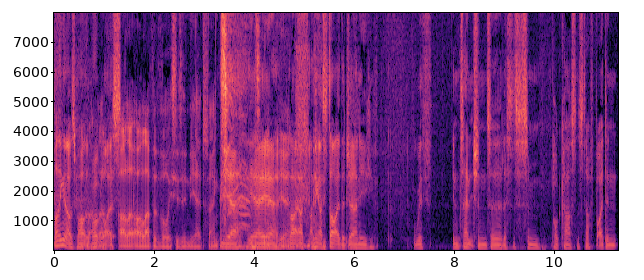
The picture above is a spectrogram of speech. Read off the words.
I think that was part of the problem. Like, the- I'll, I'll have the voices in the head, thanks. yeah, yeah, yeah. Yeah. Like I, I think I started the journey with intention to listen to some podcasts and stuff, but I didn't.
